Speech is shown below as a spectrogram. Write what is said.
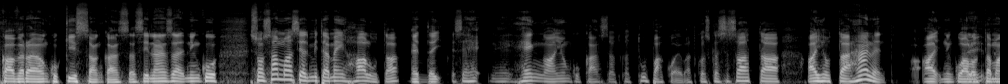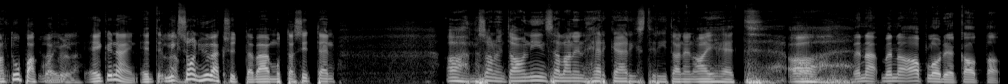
kaveraa jonkun kissan kanssa. Sinänsä niin kuin, se on sama asia, mitä me ei haluta, että se he- hengaa jonkun kanssa, jotka tupakoivat, koska se saattaa aiheuttaa hänet a, niin kuin aloittamaan niin, tupakoinnin. kyllä, kyllä. Eikö näin? Et Kyllä. miksi se on hyväksyttävää, mutta sitten... Ah, mä sanoin, tämä on niin sellainen herkä ja ristiriitainen aihe, että... Ah, mennään, mennään uploadien kautta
